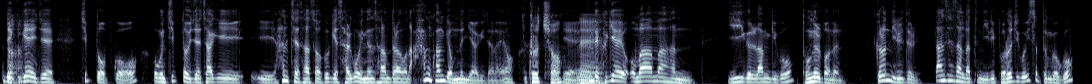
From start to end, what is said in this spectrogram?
근데 아. 그게 이제 집도 없고 혹은 집도 이제 자기 이한채 사서 거기에 살고 있는 사람들하고는 아무 관계 없는 이야기잖아요. 그렇죠. 예. 네. 근데 그게 어마어마한 이익을 남기고 돈을 버는 그런 일들 딴 세상 같은 일이 벌어지고 있었던 거고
